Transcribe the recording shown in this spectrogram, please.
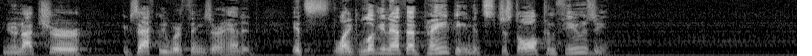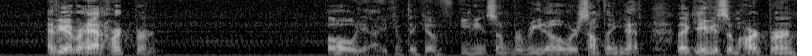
And you're not sure exactly where things are headed. It's like looking at that painting, it's just all confusing. Have you ever had heartburn? Oh, yeah, you can think of eating some burrito or something that, that gave you some heartburn.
